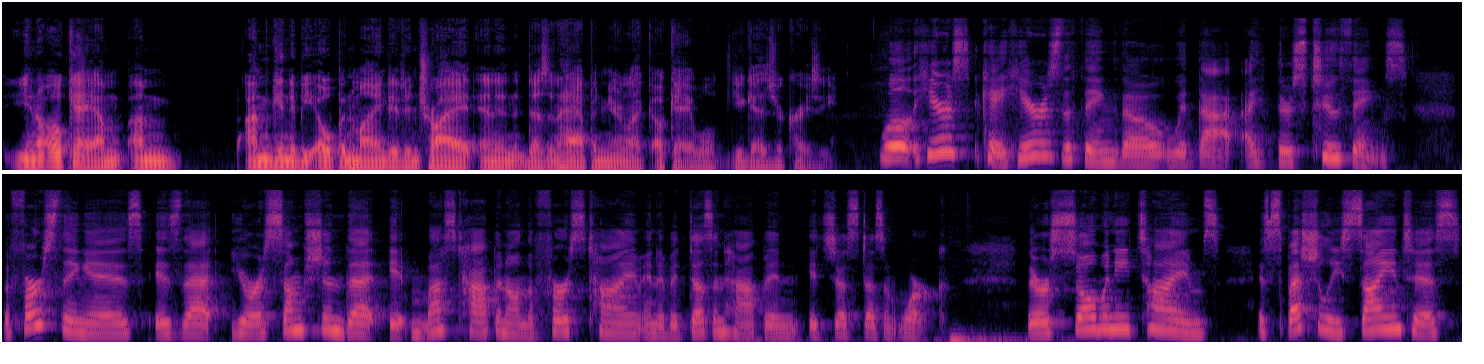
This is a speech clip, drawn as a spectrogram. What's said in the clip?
you know, okay, I'm, I'm I'm going to be open minded and try it, and then it doesn't happen. You're like, okay, well, you guys are crazy. Well, here's okay. Here's the thing, though. With that, I, there's two things. The first thing is is that your assumption that it must happen on the first time, and if it doesn't happen, it just doesn't work. There are so many times, especially scientists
